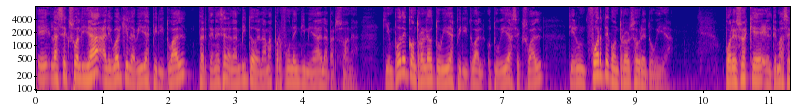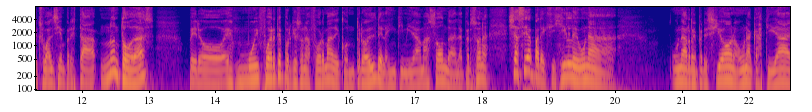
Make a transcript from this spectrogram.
eh, la sexualidad, al igual que la vida espiritual, pertenecen al ámbito de la más profunda intimidad de la persona. Quien puede controlar tu vida espiritual o tu vida sexual tiene un fuerte control sobre tu vida. Por eso es que el tema sexual siempre está, no en todas, pero es muy fuerte porque es una forma de control de la intimidad más honda de la persona, ya sea para exigirle una, una represión o una castidad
